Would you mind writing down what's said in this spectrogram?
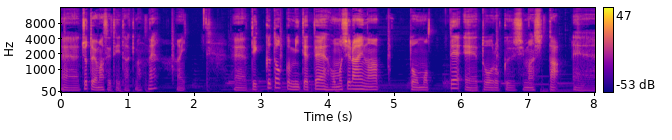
えー、ちょっと読ませていただきますね。はい。えー、TikTok 見てて面白いなと思って、えー、登録しました。えー、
